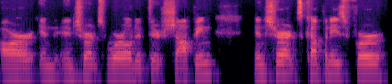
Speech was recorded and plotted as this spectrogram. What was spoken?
are in the insurance world, if they're shopping insurance companies for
